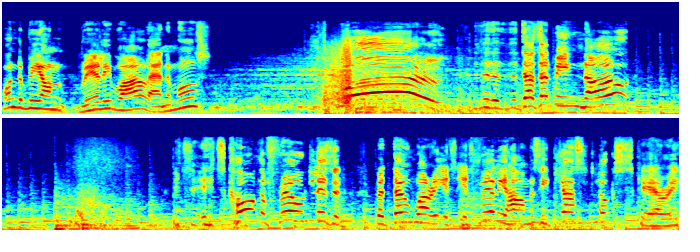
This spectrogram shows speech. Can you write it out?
want to be on really wild animals? Whoa! Does that mean no? It's, it's called the frilled lizard, but don't worry, it's, it's really harmless. He just looks scary.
